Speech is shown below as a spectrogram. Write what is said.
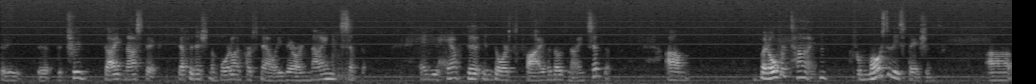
the, the, the true diagnostic definition of borderline personality, there are nine symptoms. And you have to endorse five of those nine symptoms. Um, but over time, for most of these patients, uh,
